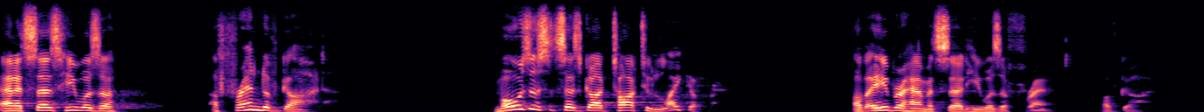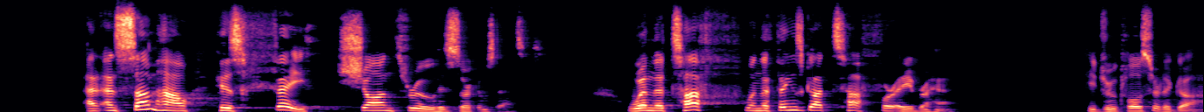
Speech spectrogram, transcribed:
And it says he was a, a friend of God. Moses, it says God talked to like a friend. Of Abraham, it said he was a friend of God. And, and somehow his faith shone through his circumstances. When the tough, when the things got tough for Abraham, he drew closer to God.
